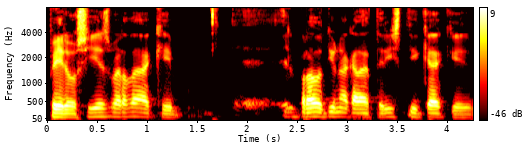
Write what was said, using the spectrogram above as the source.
Pero sí es verdad que eh, el Prado tiene una característica que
